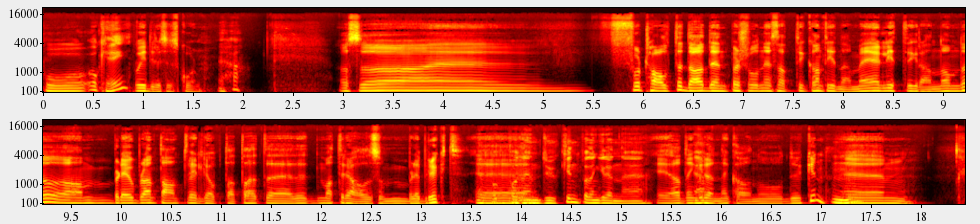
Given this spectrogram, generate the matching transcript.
På, okay. på idrettshøyskolen. Ja. Og så øh, fortalte da den personen jeg satt i kantina med, litt om det. Og han ble jo bl.a. veldig opptatt av dette materialet som ble brukt. Ja, på, på, den duken? På den grønne Ja, den ja. grønne kanoduken. Mm. Uh,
